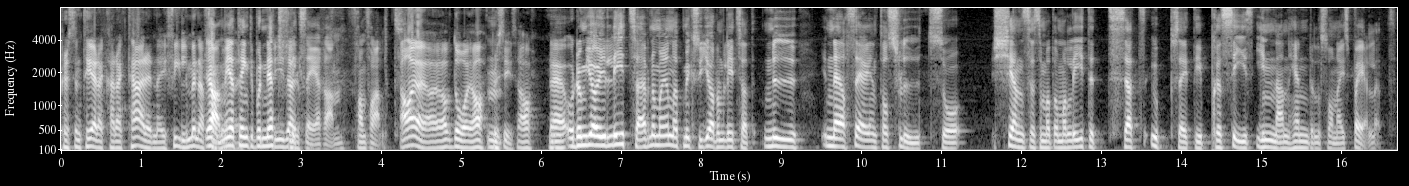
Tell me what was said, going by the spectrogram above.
presentera karaktärerna i filmerna Ja, men jag tänkte på Netflix-eran framförallt. Ja, ja, ja, då, ja, mm. precis, ja. Mm. och de gör ju lite så, även om de har ändrat mycket så gör de lite så att nu när serien tar slut så känns det som att de har lite satt upp sig till precis innan händelserna i spelet.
